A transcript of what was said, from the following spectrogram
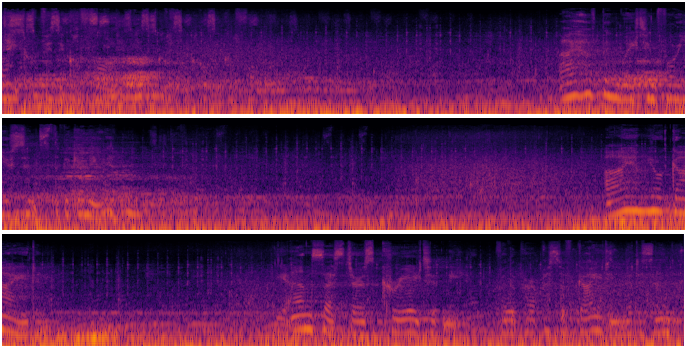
Physical. I have been waiting for you since the beginning. I am your guide. The ancestors created me for the purpose of guiding the descendants.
